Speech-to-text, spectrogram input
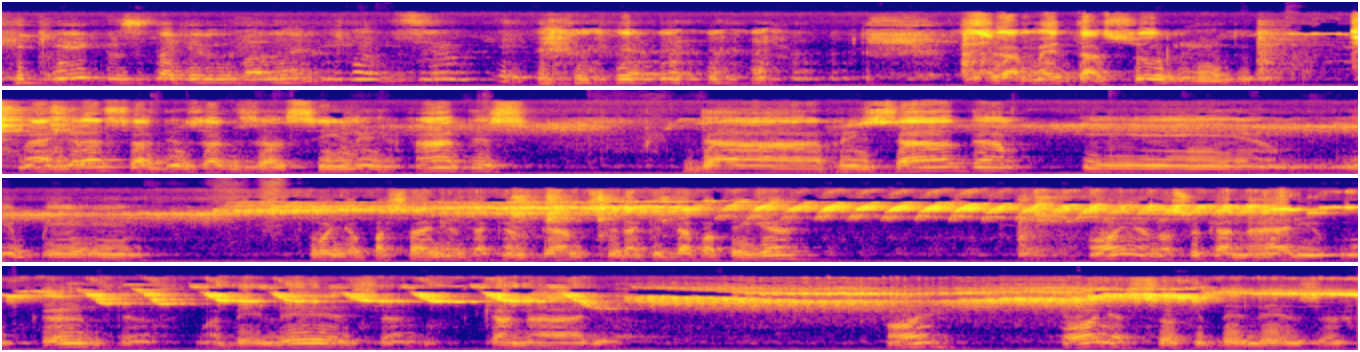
que, que é que você está querendo falar? Pode ser o quê? Sua mãe está sorrindo. Mas graças a Deus diz assim, né? Antes da risada e, e, e olha o passarinho está cantando, será que dá para pegar? Olha nosso canário como canta, uma beleza, canário. Olha, olha só que beleza.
